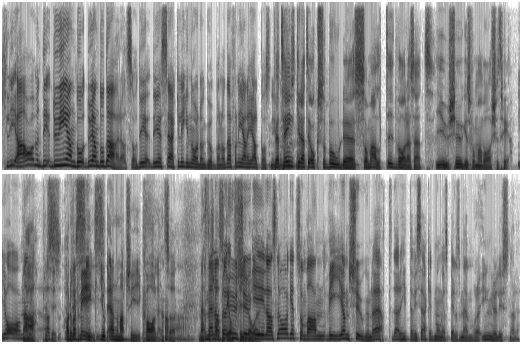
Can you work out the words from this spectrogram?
kli... Ja, men det, du, är ändå, du är ändå där alltså. Det, det är säkerligen några av de gubbarna och där får ni gärna hjälpa oss. Ni jag tänker att det också borde som alltid vara så att i U20 så får man vara 23. Ja, men... Ja, precis. Alltså, Har du varit med och gjort en match i kvalet så Men alltså U20-landslaget som vann VM 2001, där hittar vi säkert många spelare som även våra yngre lyssnare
